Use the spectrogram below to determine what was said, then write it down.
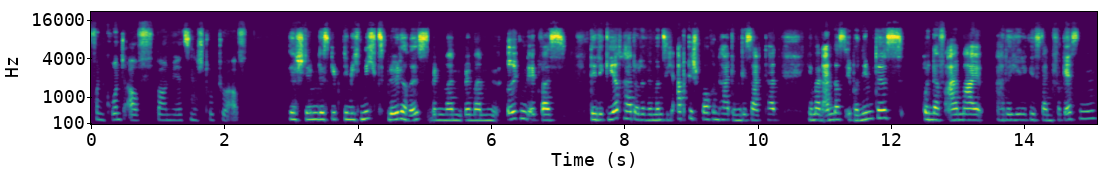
von Grund auf, bauen wir jetzt eine Struktur auf. Das stimmt, es gibt nämlich nichts Blöderes, wenn man, wenn man irgendetwas delegiert hat oder wenn man sich abgesprochen hat und gesagt hat, jemand anders übernimmt es und auf einmal hat derjenige es dann vergessen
